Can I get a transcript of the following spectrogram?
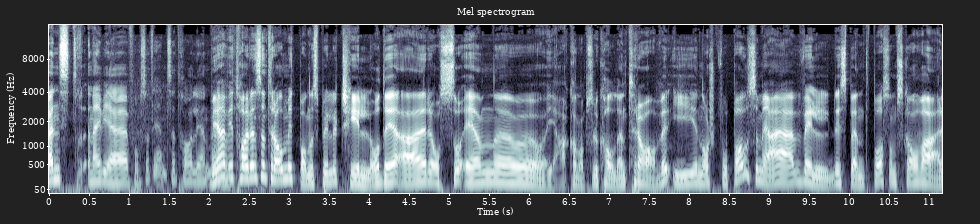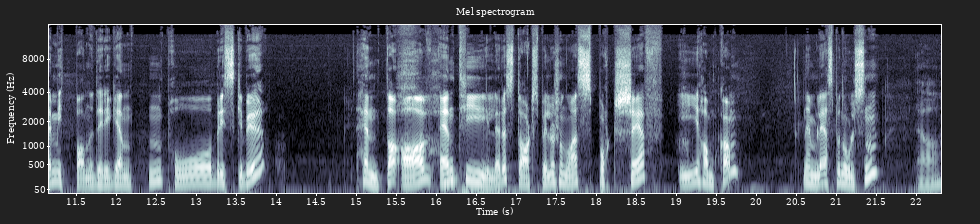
Venstre Nei, vi er fortsatt i en sentral igjen. Vi, er, vi tar en sentral midtbanespiller til, og det er også en Jeg kan absolutt kalle det en traver i norsk fotball, som jeg er veldig spent på, som skal være midtbanedirigenten på Briskeby. Henta av en tidligere startspiller som nå er sportssjef i HamKam, nemlig Espen Olsen. Ja.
